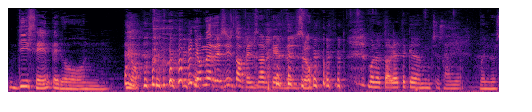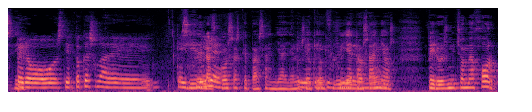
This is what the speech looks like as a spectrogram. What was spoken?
Dicen, pero no. yo me resisto a pensar que es de eso. Bueno, todavía te quedan muchos años. Bueno, sí. Pero es cierto que es una de... que sí, influye. de las cosas que pasan, ya, ya lo sé que creo que influye influye en los años. Pero es mucho mejor,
